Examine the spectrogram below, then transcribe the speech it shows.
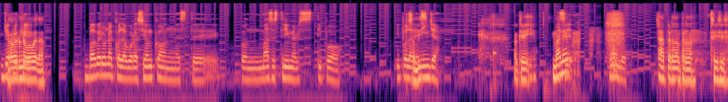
Yo Va a haber una bóveda. Va a haber una colaboración con este con más streamers tipo tipo la Zombies. de Ninja. Ok. Mane, Dice-. Ah, perdón, perdón. Sí, sí, sí.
